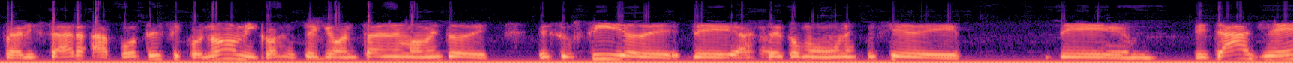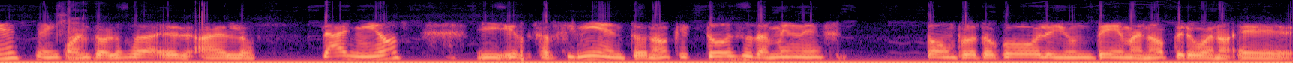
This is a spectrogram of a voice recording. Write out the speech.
realizar aportes económicos, o sea que van a estar en el momento de, subsidio, de, hacer como una especie de, de detalles en cuanto a los, a los daños y, y, resarcimiento, ¿no? Que todo eso también es todo un protocolo y un tema, ¿no? Pero bueno, eh,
